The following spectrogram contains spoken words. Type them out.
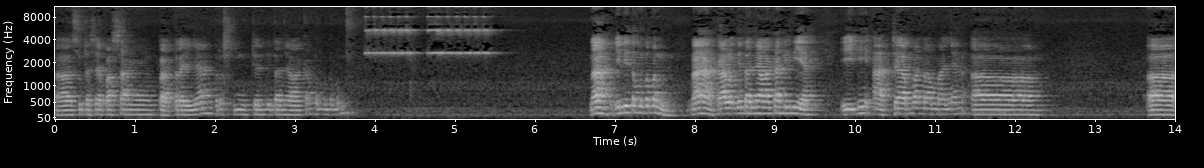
uh, sudah saya pasang baterainya terus kemudian kita nyalakan teman-teman nah ini teman-teman. Nah kalau kita nyalakan ini ya ini ada apa namanya uh, uh,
